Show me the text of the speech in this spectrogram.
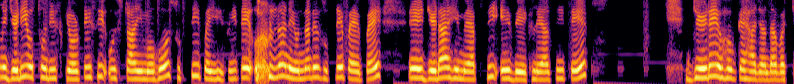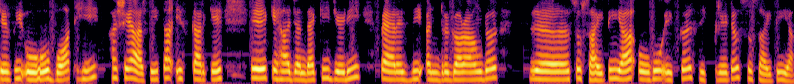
ਜਿਹੜੀ ਉੱਥੋਂ ਦੀ ਸਿਕਿਉਰਿਟੀ ਸੀ ਉਸ ਟਾਈਮ ਉਹ ਸੁੱਤੀ ਪਈ ਸੀ ਤੇ ਉਹਨਾਂ ਨੇ ਉਹਨਾਂ ਦੇ ਸੁੱਤੇ ਪਏ ਪਏ ਜਿਹੜਾ ਇਹ ਮੈਪ ਸੀ ਇਹ ਵੇਖ ਲਿਆ ਸੀ ਤੇ ਜਿਹੜੇ ਉਹ ਕਿਹਾ ਜਾਂਦਾ ਬੱਚੇ ਸੀ ਉਹ ਬਹੁਤ ਹੀ ਹੁਸ਼ਿਆਰ ਸੀ ਤਾਂ ਇਸ ਕਰਕੇ ਇਹ ਕਿਹਾ ਜਾਂਦਾ ਕਿ ਜਿਹੜੀ ਪੈਰਿਸ ਦੀ ਅੰਡਰਗਰਾਉਂਡ ਸੁਸਾਇਟੀ ਆ, ਉਹ ਇੱਕ ਸੀਕ੍ਰੀਟ ਸੁਸਾਇਟੀ ਆ।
